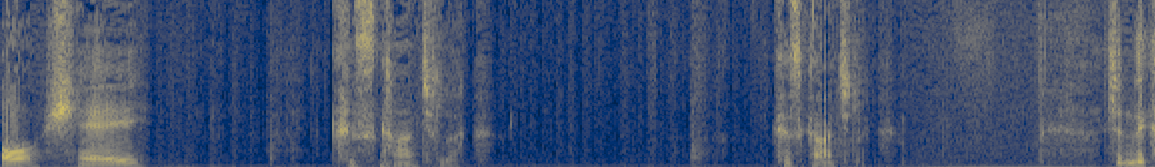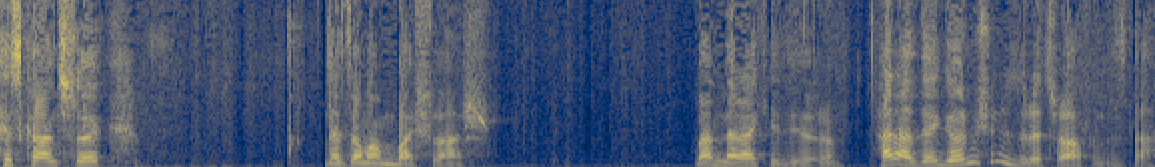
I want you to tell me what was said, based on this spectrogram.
O şey kıskançlık. Kıskançlık. Şimdi kıskançlık ne zaman başlar? Ben merak ediyorum. Herhalde görmüşsünüzdür etrafınızda.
